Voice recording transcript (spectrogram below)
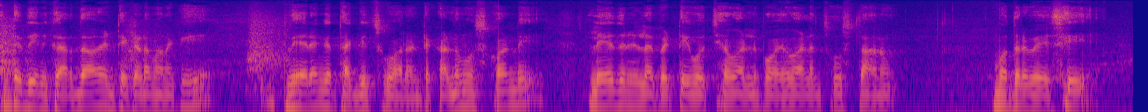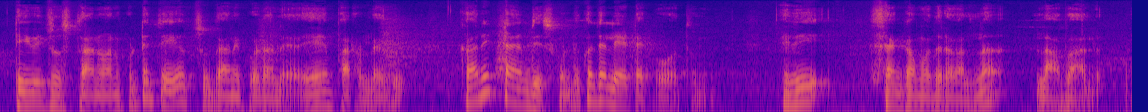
అంటే దీనికి అర్థం ఏంటి ఇక్కడ మనకి? వేరంగా తగ్గించుకోవాలంటే కళ్ళు మూసుకోండి. లేదు నిలబెట్టి వచ్చేవాళ్ళని పోయేవాళ్ళని చూస్తాను. ముద్ర వేసి టీవీ చూస్తాను అనుకుంటే చేయొచ్చు దానికి కూడా లేదు ఏం పర్వాలేదు. కానీ టైం తీసుకుంటే కొంచెం లేట్ ఎక్కువ అవుతుంది. ఇది శంఖముద్ర వలన లాభాలు.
